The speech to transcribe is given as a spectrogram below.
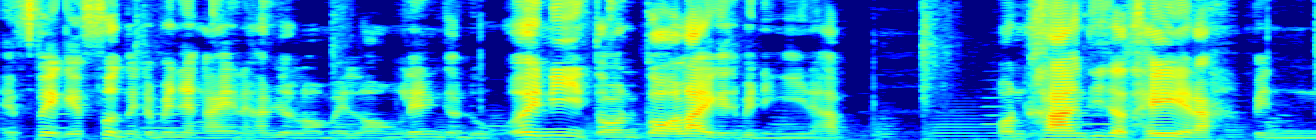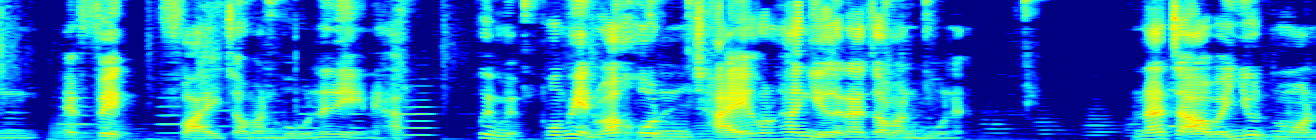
เอฟเฟกเอฟเฟกจะเป็นยังไงนะครับเดี๋ยวเราไปลองเล่นกันดู เอ้ยนี่ตอนเก็ไล่ก็จะเป็นอย่างนี้นะครับ ค่อนข้างที่จะเท่นะ เป็นเอฟเฟกต์ไฟจอมันบูนั่นเองนะครับผมผมเห็นว่าคนใช้ค่อนข้างเยอะนะจอมันบูเนี่ยน่าจะเอาไปยุดมอน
